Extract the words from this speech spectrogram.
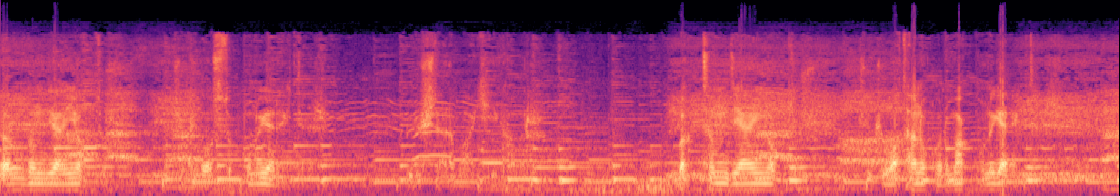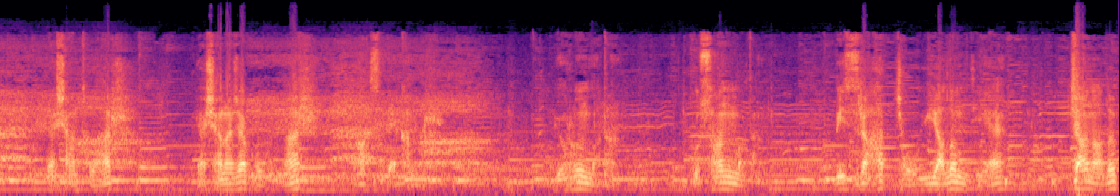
Yoruldum diyen yoktur. Çünkü dostluk bunu gerektirir. Gülüşler baki kalır. Bıktım diyen yoktur. Çünkü vatanı korumak bunu gerektirir. Yaşantılar, yaşanacak olanlar mazide kalır. Yorulmadan, usanmadan, biz rahatça uyuyalım diye can alıp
